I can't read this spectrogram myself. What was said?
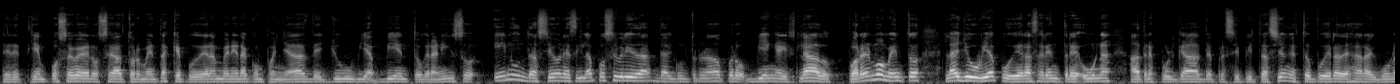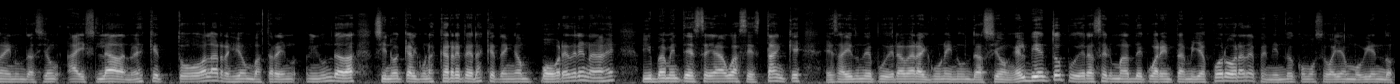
de tiempo severo, o sea, tormentas que pudieran venir acompañadas de lluvia, viento, granizo, inundaciones y la posibilidad de algún tornado, pero bien aislado. Por el momento, la lluvia pudiera ser entre 1 a 3 pulgadas de precipitación. Esto pudiera dejar alguna inundación aislada. No es que toda la región va a estar inundada, sino que algunas carreteras que tengan pobre drenaje y obviamente ese agua se estanque, es ahí donde pudiera haber alguna inundación. El viento pudiera ser más de 40 millas por hora, dependiendo de cómo se vayan moviendo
